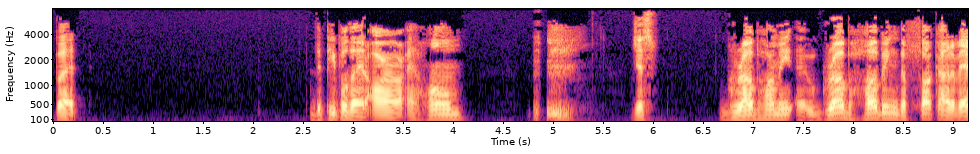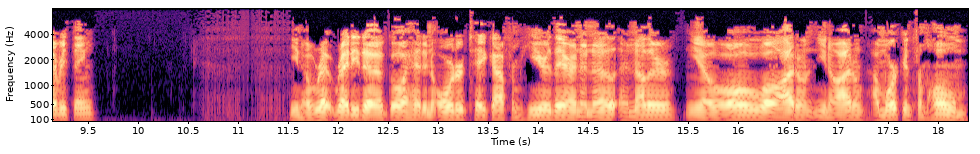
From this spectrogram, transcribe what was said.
But the people that are at home just grub humming, uh, grub hubbing the fuck out of everything. You know, re- ready to go ahead and order takeout from here, there, and another, another. You know, oh well, I don't. You know, I don't. I'm working from home.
